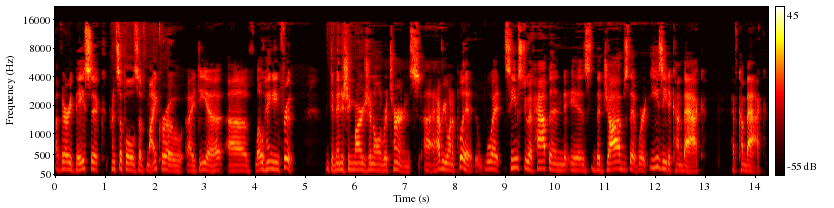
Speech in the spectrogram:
a very basic principles of micro idea of low hanging fruit, diminishing marginal returns, uh, however you want to put it. What seems to have happened is the jobs that were easy to come back have come back.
